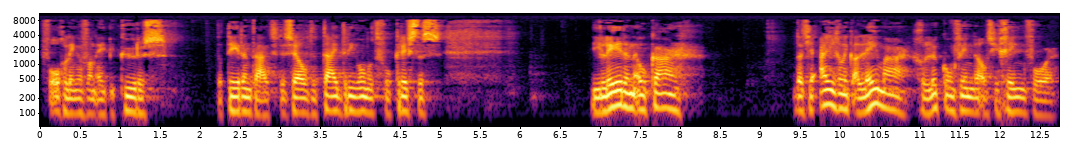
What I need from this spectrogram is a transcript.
volgelingen van Epicurus, daterend uit dezelfde tijd, 300 voor Christus, die leerden elkaar dat je eigenlijk alleen maar geluk kon vinden als je ging voor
